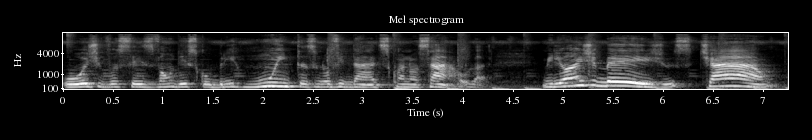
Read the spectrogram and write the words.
hoje vocês vão descobrir muitas novidades com a nossa aula. Milhões de beijos, tchau!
